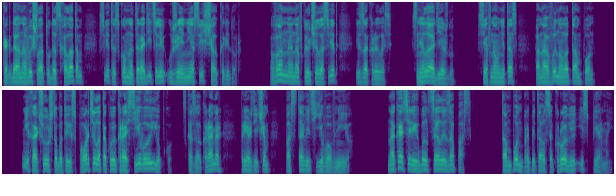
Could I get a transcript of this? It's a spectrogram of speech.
Когда она вышла оттуда с халатом, свет из комнаты родителей уже не освещал коридор. В ванной она включила свет и закрылась. Сняла одежду. Сев на унитаз, она вынула тампон. «Не хочу, чтобы ты испортила такую красивую юбку», — сказал Крамер, прежде чем поставить его в нее. На катере их был целый запас. Тампон пропитался кровью и спермой.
